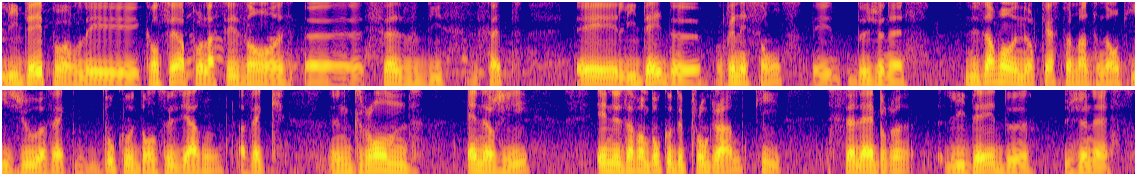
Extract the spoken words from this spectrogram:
L'idée pour les concerts pour la saison 16-17 est l'idée de renaissance et de jeunesse. Nous avons un orchestre maintenant qui joue avec beaucoup d'enthousiasme, avec une grande énergie et nous avons beaucoup de programmes qui célèbrent l'idée de jeunesse.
